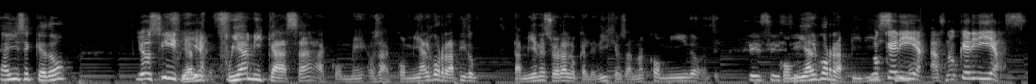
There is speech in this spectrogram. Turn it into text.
ahí se quedó. Yo sí fui iría. A, fui a mi casa a comer, o sea, comí algo rápido. También eso era lo que le dije, o sea, no he comido. Sí, sí, comí algo rapidísimo. No querías, no querías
